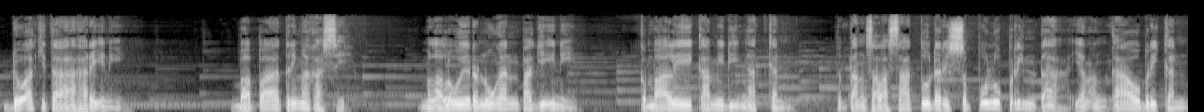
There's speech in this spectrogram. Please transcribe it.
Doa kita hari ini. Bapa, terima kasih. Melalui renungan pagi ini, kembali kami diingatkan tentang salah satu dari sepuluh perintah yang engkau berikan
